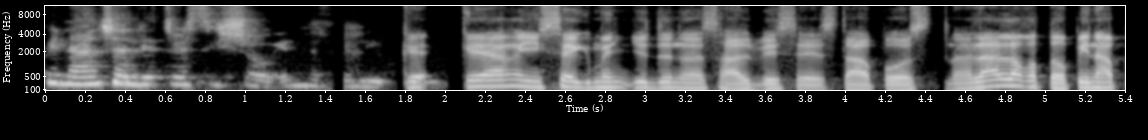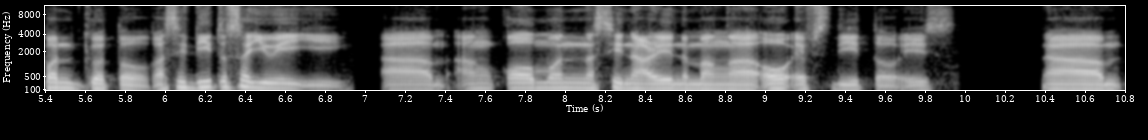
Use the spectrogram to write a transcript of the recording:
financial literacy show in the Philippines Kaya, kaya nga yung segment nyo doon na Salvices, tapos naalala ko to, pinapanood ko to, kasi dito sa UAE, um, ang common na scenario ng mga OFs dito is, um,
